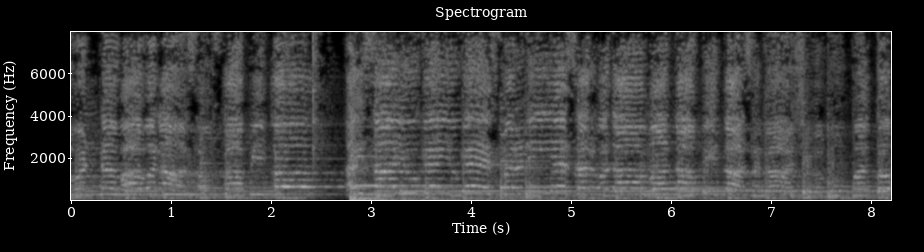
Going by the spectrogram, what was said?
भावंड भावना संस्थापितो ऐसा युगे युगे स्मरणीय सर्वदा माता पिता सखा शिवभूपतो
